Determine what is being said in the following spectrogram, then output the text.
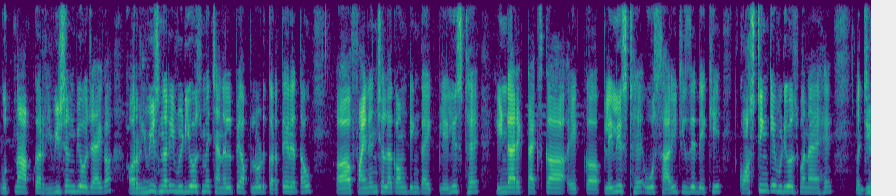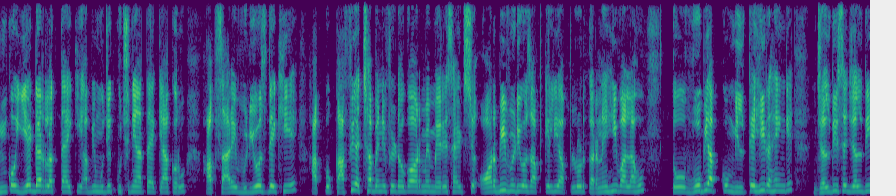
उतना आपका रिवीजन भी हो जाएगा। और रिविजनरी वीडियोस मैं चैनल पे अपलोड करते रहता हूँ। फाइनेंशियल अकाउंटिंग का एक प्लेलिस्ट है इनडायरेक्ट टैक्स का एक प्लेलिस्ट है, वो सारी चीज़ें देखिए कॉस्टिंग के वीडियोस बनाए हैं। जिनको ये डर लगता है कि अभी मुझे कुछ नहीं आता है, क्या करूँ? आप सारे वीडियोस देखिए, आपको काफ़ी अच्छा बेनिफिट होगा और मैं मेरे साइड से और भी वीडियोस आपके लिए अपलोड करने ही वाला हूँ। तो वो भी आपको मिलते ही रहेंगे। जल्दी से जल्दी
